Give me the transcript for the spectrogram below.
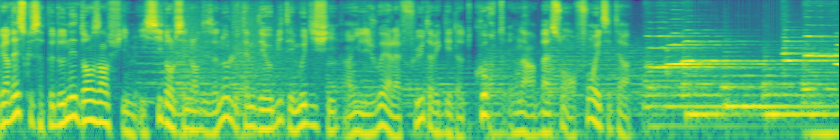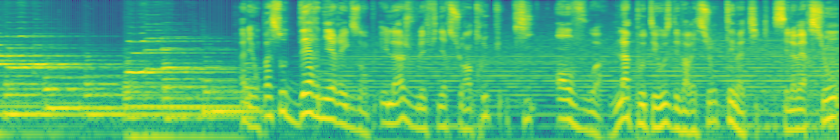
Regardez ce que ça peut donner dans un film. Ici, dans Le Seigneur des Anneaux, le thème des Hobbits est modifié. hein. il est joué à la flûte avec des notes courtes, on a un basson en fond, etc. Allez, on passe au dernier exemple. Et là, je voulais finir sur un truc qui envoie l'apothéose des variations thématiques. C'est la version...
